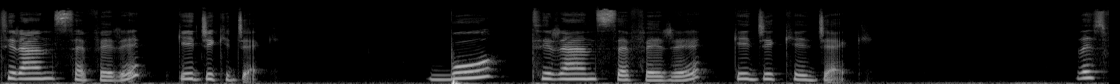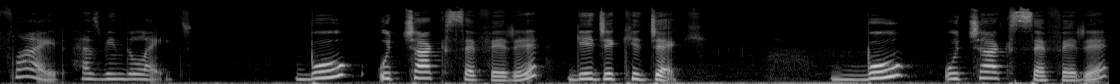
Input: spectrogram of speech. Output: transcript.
tren seferi gecikecek. Bu tren seferi gecikecek. This flight has been delayed. Bu uçak seferi gecikecek. Bu uçak seferi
